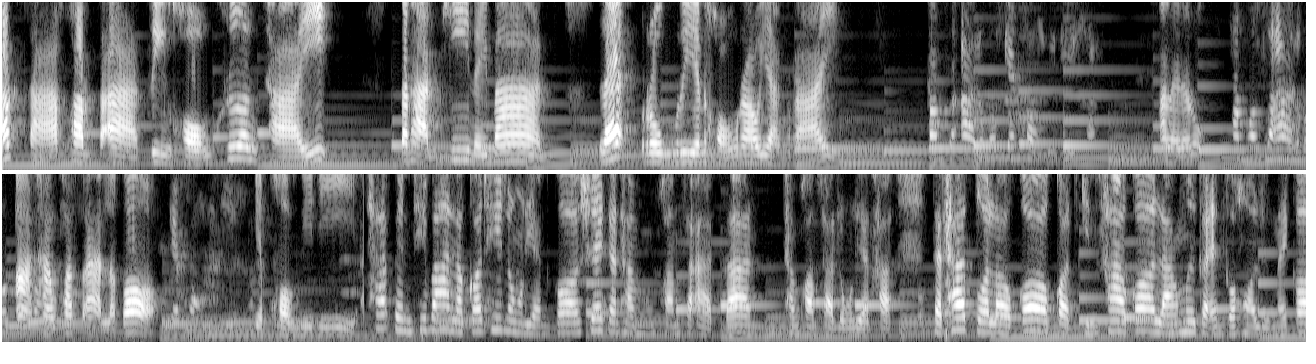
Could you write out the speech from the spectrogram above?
รักษาความสะอาดสิ่งของเครื่องใช้ สถานที่ในบ้าน และโรงเรียนของเราอย่างไร ความสะอาดแล้วก็เก็บของดีๆค่ะอะไรนะลูกทำความสะอาดแล้วก็อ่าทำความสะอาดแล้วก็เก็บของดีๆค่ะเก็บของดีถ้าเป็นที่บ้านแล้วก็ที่โรงเรียนก็ช่วยกันทำความสะอาดบ้านทำความสะอาดโรงเรียนค่ะ แต่ถ้าตัวเราก็ก่อนกินข้าวก็ล้างมือกับแอลกอฮอล์หรือไม่ก็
